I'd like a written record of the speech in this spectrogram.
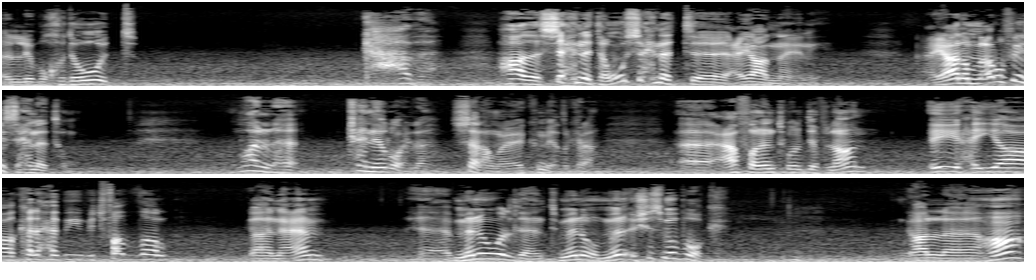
اللي بخدود. هذا. هذا سحنته مو سحنة عيالنا يعني. عيالهم معروفين سحنتهم. ولا كان يروح له. السلام عليكم يعطيك العافية. آه عفوا أنت ولد فلان؟ إي حياك هلا حبيبي تفضل. قال نعم. آه، منو ولده أنت؟ منو؟ من إيش اسم أبوك؟ قال ها؟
